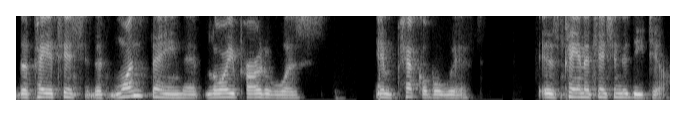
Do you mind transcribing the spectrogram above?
the pay attention. The one thing that Laurie Pirtle was impeccable with is paying attention to detail.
